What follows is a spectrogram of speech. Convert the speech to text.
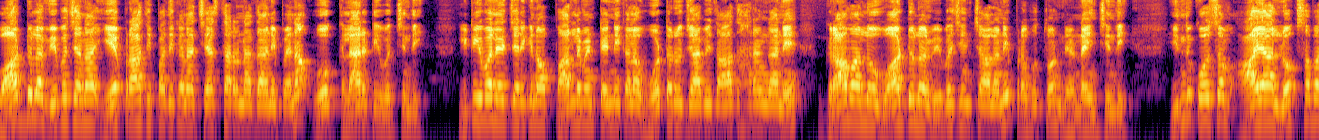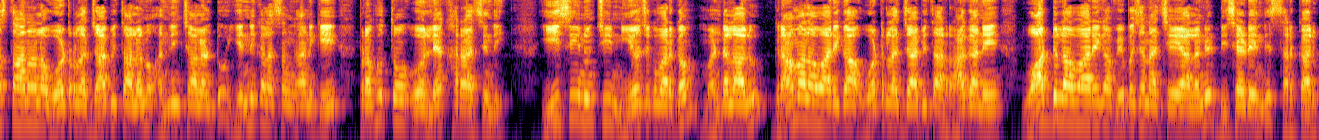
వార్డుల విభజన ఏ ప్రాతిపదికన చేస్తారన్న దానిపైన ఓ క్లారిటీ వచ్చింది. ఇటీవలే జరిగిన పార్లమెంట్ ఎన్నికల ఓటరు జాబితా ఆధారంగానే గ్రామాల్లో వార్డులను విభజించాలని ప్రభుత్వం నిర్ణయించింది. ఇందుకోసం ఆయా లోక్సభ స్థానాల ఓటర్ల జాబితాలను అందించాలంటూ ఎన్నికల సంఘానికి ప్రభుత్వం ఓ లేఖ రాసింది. ఈసీ నుంచి నియోజకవర్గం మండలాలు గ్రామాల వారీగా ఓటర్ల జాబితా రాగానే వార్డుల వారీగా విభజన చేయాలని డిసైడ్ అయింది సర్కారు.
